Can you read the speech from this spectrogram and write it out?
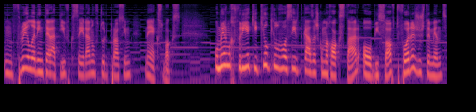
um thriller interativo que sairá num futuro próximo na Xbox. O mesmo referia que aquilo que o levou a sair de casas como a Rockstar ou a Ubisoft fora justamente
